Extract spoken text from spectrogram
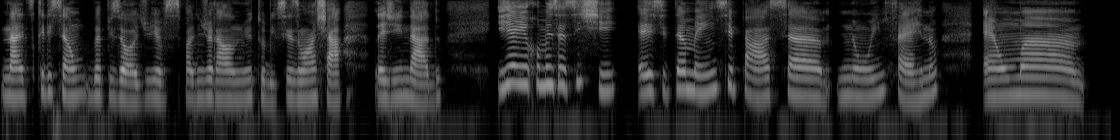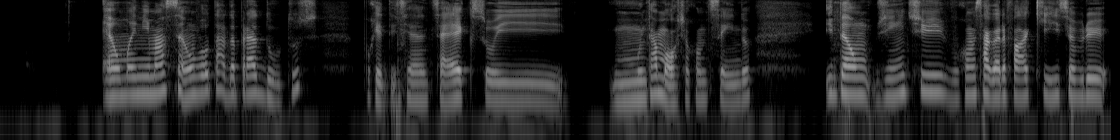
Na descrição do episódio, e vocês podem jogar lá no YouTube, que vocês vão achar legendado. E aí eu comecei a assistir. Esse também se passa no inferno. É uma é uma animação voltada para adultos, porque tem cena de sexo e muita morte acontecendo. Então, gente, vou começar agora a falar aqui sobre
